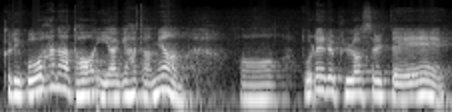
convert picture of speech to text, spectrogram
그리고 하나 더 이야기하자면 어, 노래를 불렀을 때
